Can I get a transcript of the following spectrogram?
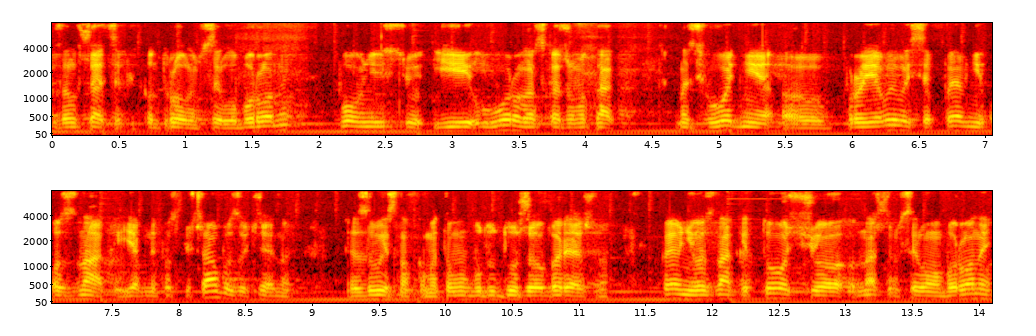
залишається під контролем сил оборони повністю. І у ворога, скажімо так, на сьогодні е, проявилися певні ознаки. Я б не поспішав би, звичайно, з висновками, тому буду дуже обережно певні ознаки того, що нашим силам оборони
